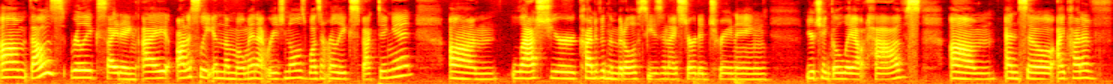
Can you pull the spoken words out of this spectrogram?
Um, that was really exciting. I honestly, in the moment at regionals, wasn't really expecting it. Um, last year, kind of in the middle of season, I started training Yurchenko layout halves, um, and so I kind of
